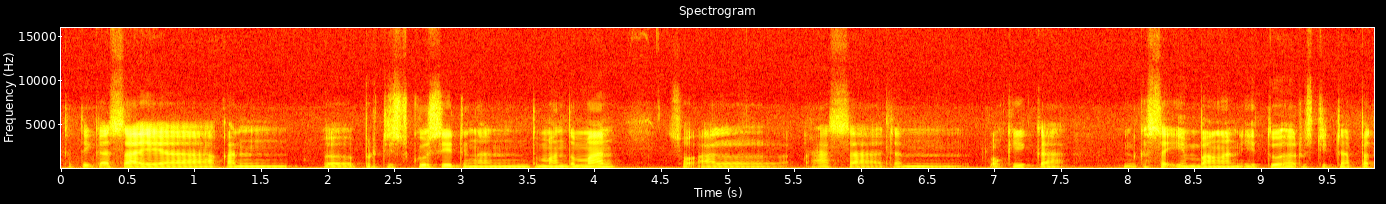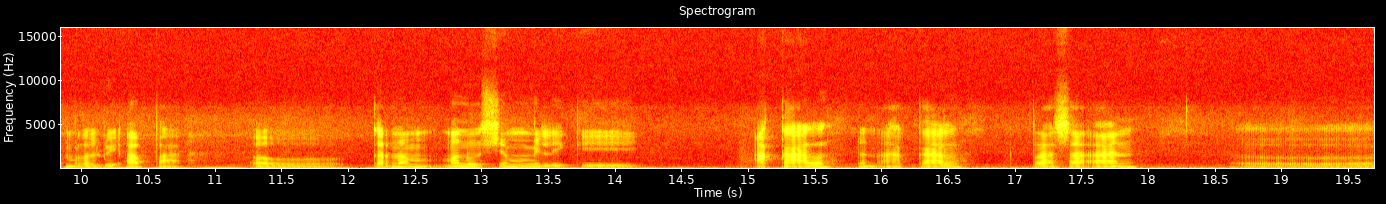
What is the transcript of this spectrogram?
ketika saya akan e, berdiskusi dengan teman-teman soal rasa dan logika dan keseimbangan itu harus didapat melalui apa? E, karena manusia memiliki akal dan akal perasaan eh,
